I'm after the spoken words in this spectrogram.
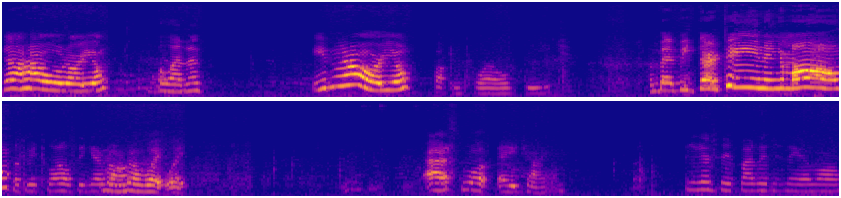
Dylan, how old are you? Eleven. Ethan, how old are you? Fucking 12, bitch. I'm better be 13 and your mom. Supposed to be 12 in your No, mom. no, wait, wait. Ask what age I am. You're gonna say 5 inches in your mom.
